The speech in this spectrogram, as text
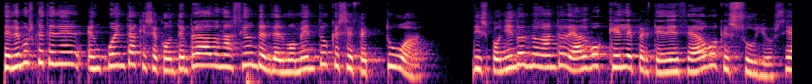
Tenemos que tener en cuenta que se contempla la donación desde el momento que se efectúa disponiendo el donante de algo que le pertenece, algo que es suyo. Se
